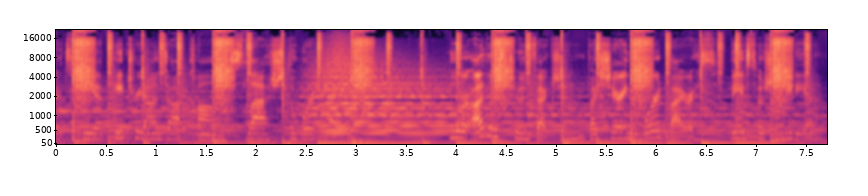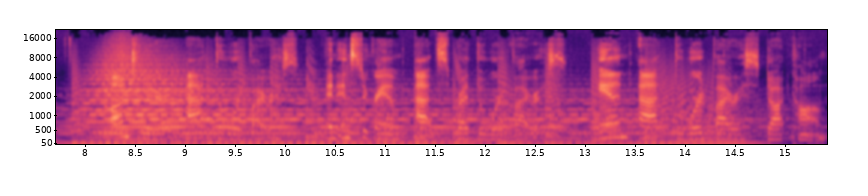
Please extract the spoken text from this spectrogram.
Efforts via patreon.com slash the word virus. Lure others to infection by sharing the word virus via social media. On Twitter at the word virus and Instagram at spread the word virus and at thewordvirus.com.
